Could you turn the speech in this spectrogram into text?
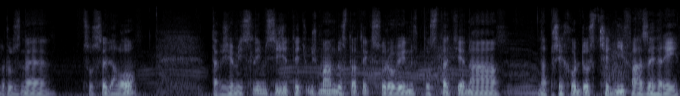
různé, co se dalo, takže myslím si, že teď už mám dostatek surovin v podstatě na, na přechod do střední fáze hry.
